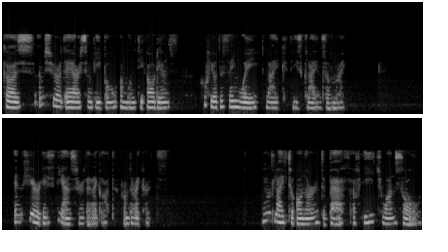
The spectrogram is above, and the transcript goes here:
because I'm sure there are some people among the audience who feel the same way like these clients of mine. And here is the answer that I got from the records. We would like to honor the path of each one soul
